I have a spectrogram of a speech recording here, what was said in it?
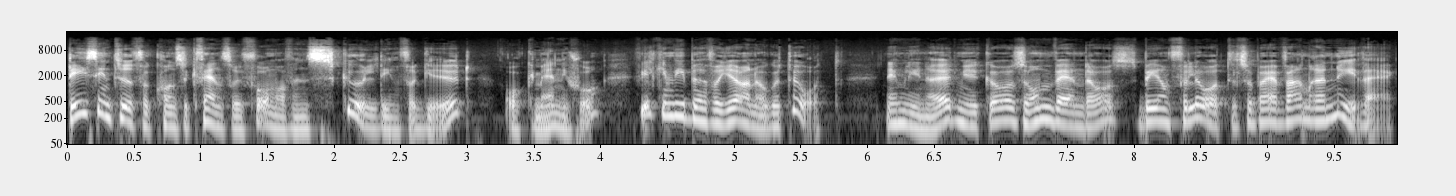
Det i sin tur får konsekvenser i form av en skuld inför Gud och människor, vilken vi behöver göra något åt, nämligen ödmjuka oss, omvända oss, be om förlåtelse och börja vandra en ny väg.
